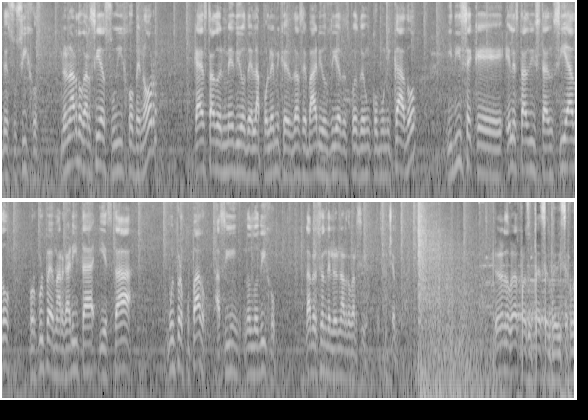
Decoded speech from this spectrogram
de sus hijos. Leonardo García, su hijo menor, que ha estado en medio de la polémica desde hace varios días después de un comunicado y dice que él está distanciado por culpa de Margarita y está muy preocupado, así nos lo dijo la versión de Leonardo García. Escuchemos. Leonardo, gracias por aceptar esta entrevista. ¿Cómo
